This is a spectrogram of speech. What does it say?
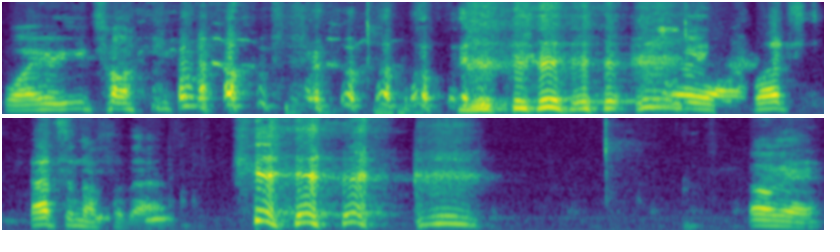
Why are you talking about? oh yeah, let's. That's enough of that. Okay,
